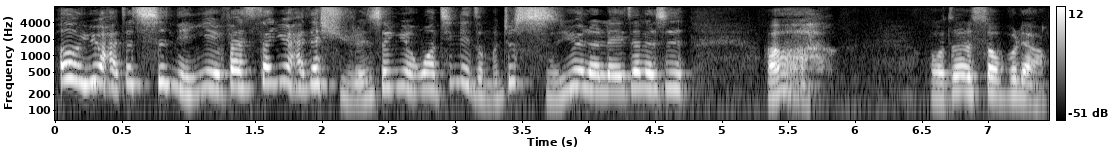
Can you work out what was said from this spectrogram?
二月还在吃年夜饭，三月还在许人生愿望，今年怎么就十月了嘞？真的是，啊，我真的受不了。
